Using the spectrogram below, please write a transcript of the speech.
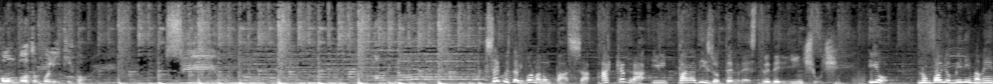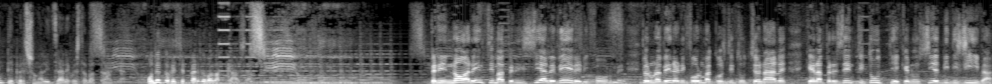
o un voto politico. Se questa riforma non passa, accadrà il paradiso terrestre degli inciuci. Io non voglio minimamente personalizzare questa battaglia. Ho detto che se perdo vado a casa. Per il no a Renzi ma per il sì alle vere riforme, per una vera riforma costituzionale che rappresenti tutti e che non sia divisiva.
